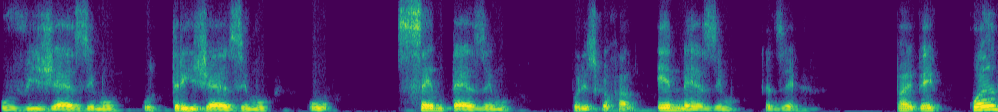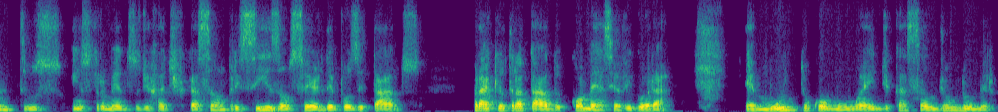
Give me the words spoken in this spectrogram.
o vigésimo, o trigésimo, o centésimo, por isso que eu falo enésimo, quer dizer, vai ver quantos instrumentos de ratificação precisam ser depositados para que o tratado comece a vigorar. É muito comum a indicação de um número,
